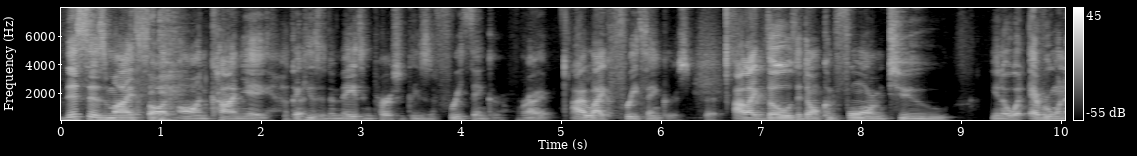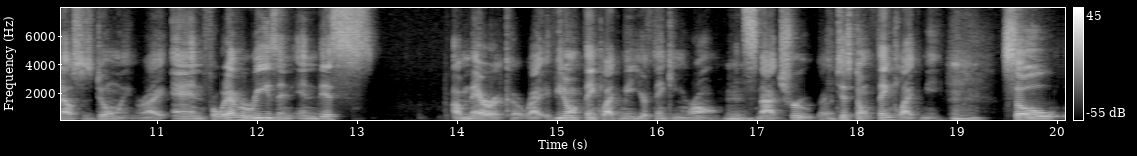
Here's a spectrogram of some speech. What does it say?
this is my thought on Kanye. I think he's an amazing person because he's a free thinker, right? I like free thinkers. Okay. I like those that don't conform to, you know, what everyone else is doing, right? And for whatever reason in this America, right? If you don't think like me, you're thinking wrong. Mhm. It's not true. You just don't think like me. Mhm. So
